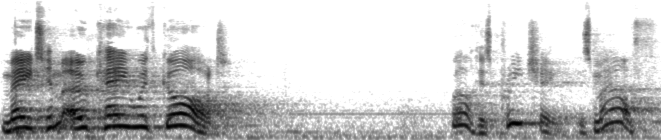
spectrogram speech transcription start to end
made him okay with God? Well, his preaching, his mouth.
